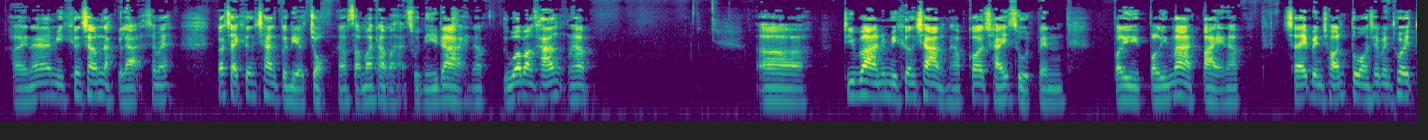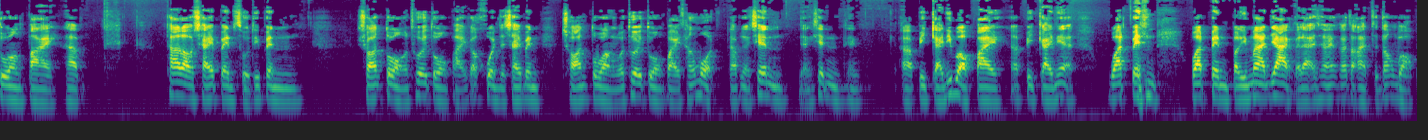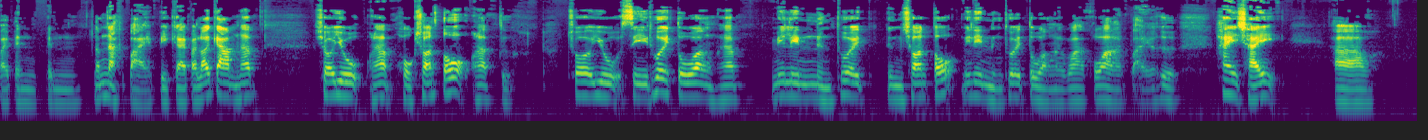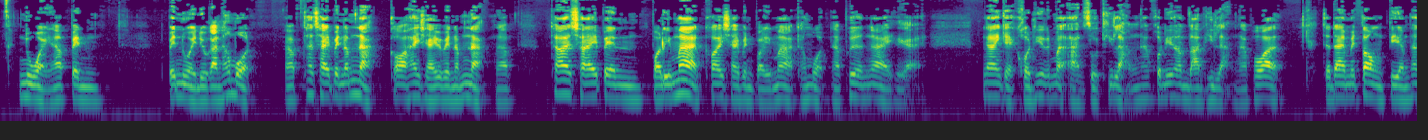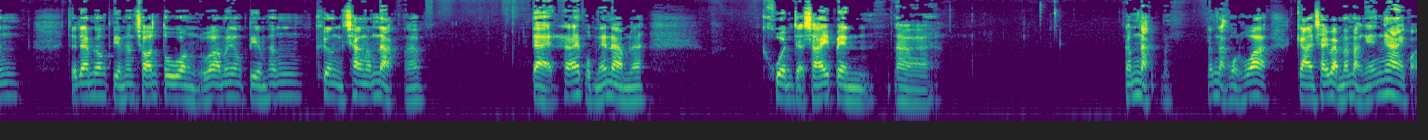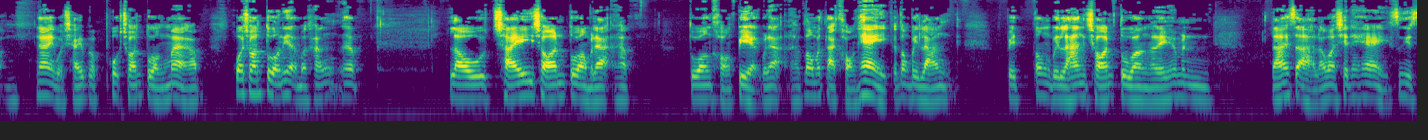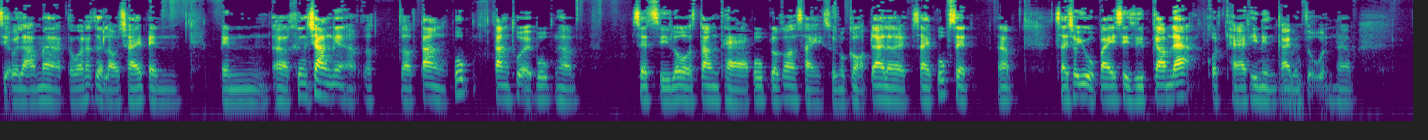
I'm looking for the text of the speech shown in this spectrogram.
อะไรนะมีเครื่องชั่งน้ำหนักไปแล้วใช่ไหมก็ใช้เครื่องชั่งตัวเดียวจบนะครับ สามารถทำอาหารสูตรนี้ได้นะครับ หรือว่าบางครั้งนะครับที่บ้านไม่มีเครื่องชั่งนะครับ ก็ใช้สูตรเป็น ปริปริมาตรไปนะครับ ใช้เป็นช้อนตวงใช้เป็นถ้วยตวงไปนะครับ ถ้าเราใช้เป็นสูตรที่เป็นช้อนตวงถ้วยตวงไป ก็ควรจะใช้เป็นช้อนตวงหรือถ้วยตวงไปทั้งหมดครับ อย่างเช่น อย่างเช่นปีกไก่ที่บอกไปนะปีกไก่เนี่ยวัดเป็นวัดเป็นปริมาตรยากไปแล้วใช่ไหมก็ต้องอาจจะต้องบอกไปเป็นเป็นน้ำหนักไป ปีกไก่ไปร้อยกรัมนะครับโชยุนะครับหกช้อนโต๊ะนะครับโชยุสี่ถ้วยตวงนะครับ มิลินหนึ่งถ้วยหนึ่งช้อนโต๊ะ มิลินหนึ่งถ้วยตวงอะไรว่าก็ว่ากันไปก็คือ ให้ใช้หน่วยนะครับเป็นเป็นหน่วยเดียวกันทั้งหมดนะครับ ถ้าใช้เป็นน้ำหนักก็ให้ใช้เป็นน้ำหนักนะครับ ถ้าใช้เป็นปริมาตรก็ให้ใช้เป็นปริมาตรทั้งหมดนะเพื่อง่ายแก่ง่ายแก่คนที่มาอ่านสูตรทีหลังนะครับ คนที่ทำตามทีหลังนะเพราะว่าจะได้ไม่ต้องเตรียมทั้ง จะได้ไม่ต้องเตรียมทั้งช้อนตวง หรือว่าไม่ต้องเตรียมทั้งเครื่องชั่งน้ำหนักนะครับ แต่ถ้าให้ผมแนะนำนะ ควรจะใช้เป็นน้ำหนักน้ำหนักหมดเพราะว่าการใช้แบบน้ำหนักง่ายกว่าง่ายกว่าใช้แบบพวกช้อนตวงมากครับเพราะช้อนตวงเนี่ยบางครั้งนะครับ เราใช้ช้อนตวงไปแล้วครับตวงของเปียกไปแล้วต้องมาตักของแห้งอีกก็ต้องไปล้างไปต้องไปล้างช้อนตวงอะไรให้มันล้างสะอาดแล้วมาเช็ดให้แห้งซึ่งจะเสียเวลามาก แต่ว่าถ้าเกิดเราใช้เป็นเป็นเครื่องชั่งเนี่ยเราเราตั้งปุ๊บตั้งถ้วยปุ๊บนะครับ set zero ตั้ง tare ปุ๊บแล้วก็ใส่ส่วนประกอบได้เลย ใส่ปุ๊บเสร็จนะครับใส่โชยุไป 40 กรัม แล้วกด tare ทีหนึ่งกลายเป็นศูนย์นะครับ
